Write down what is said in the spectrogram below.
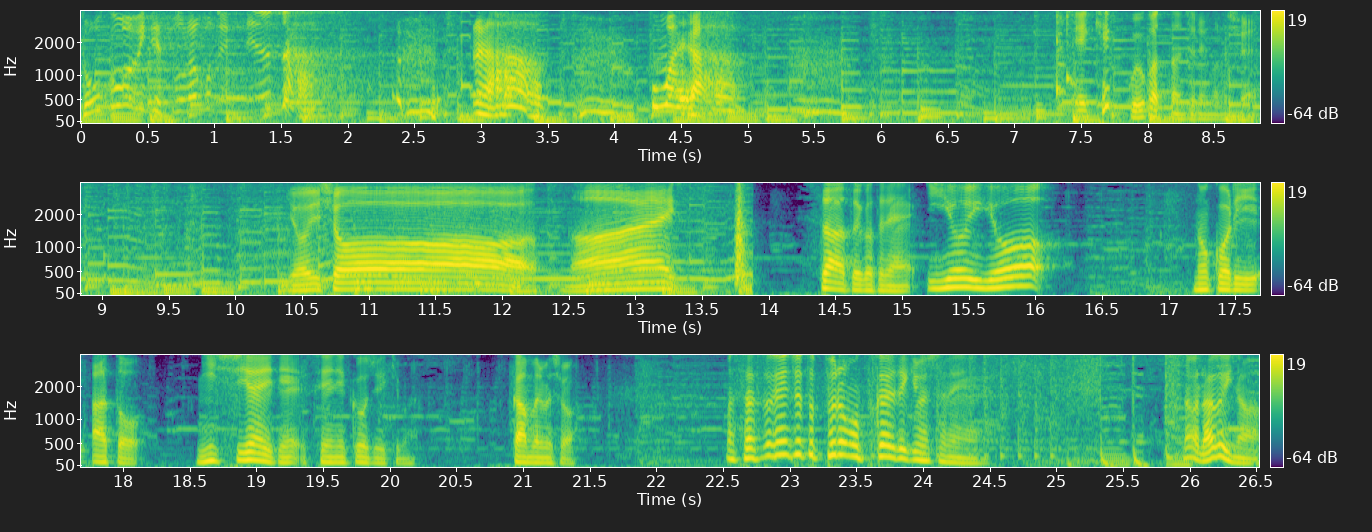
どこを見てそんなこと言ってるんだ。ああお前ら。え結構良かったんじゃない今の試合。よいしょナイス。さあということでいよいよ残りあと2試合で精肉王子いきます。頑張りましょう。さすがにちょっとプロも疲れてきましたね。なんかラグいな。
